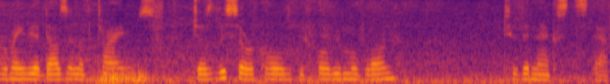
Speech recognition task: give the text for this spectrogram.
or maybe a dozen of times, just the circles before we move on to the next step.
